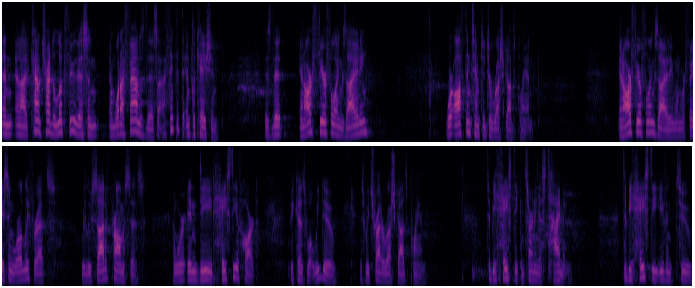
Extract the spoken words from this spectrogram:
and, and I kind of tried to look through this, and, and what I found is this. I think that the implication is that in our fearful anxiety, we're often tempted to rush God's plan. In our fearful anxiety, when we're facing worldly threats, we lose sight of promises, and we're indeed hasty of heart because what we do is we try to rush God's plan, to be hasty concerning his timing, to be hasty even to,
